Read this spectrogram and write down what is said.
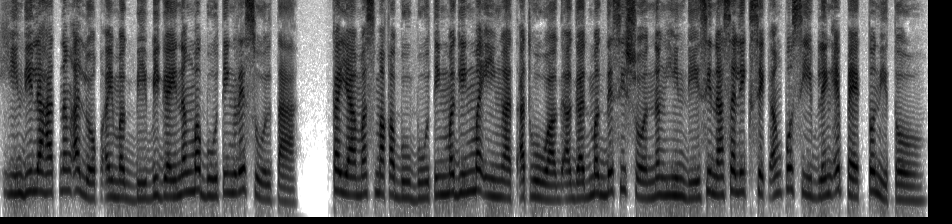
hindi lahat ng alok ay magbibigay ng mabuting resulta, kaya mas makabubuting maging maingat at huwag agad magdesisyon ng hindi sinasaliksik ang posibleng epekto nito.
